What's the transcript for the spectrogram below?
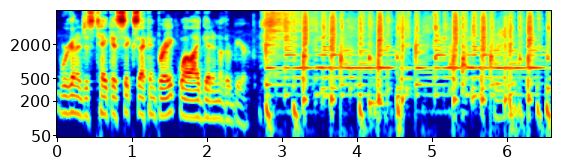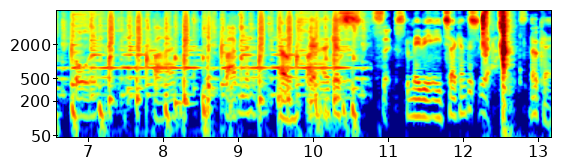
we're going to just take a six second break while I get another beer. Three, four, five, five and a half. Oh, I guess six. maybe eight seconds. Yeah. Okay.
